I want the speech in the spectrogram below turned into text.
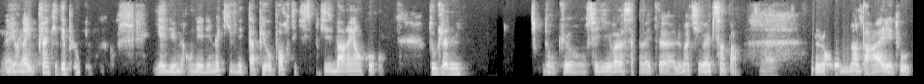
il y en a eu plein qui étaient bloqués. Il y a des, on a des mecs qui venaient taper aux portes et qui, se barraient en courant toute la nuit. Donc, euh, on s'est dit, voilà, ça va être, euh, le match, il va être sympa. Le lendemain, pareil et tout.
